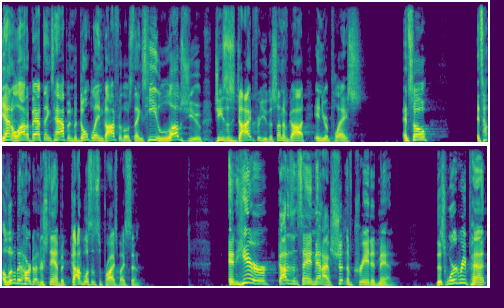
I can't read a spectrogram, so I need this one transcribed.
Yeah, and a lot of bad things happen, but don't blame God for those things. He loves you. Jesus died for you, the Son of God, in your place. And so it's a little bit hard to understand, but God wasn't surprised by sin. And here, God isn't saying, man, I shouldn't have created man. This word repent,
